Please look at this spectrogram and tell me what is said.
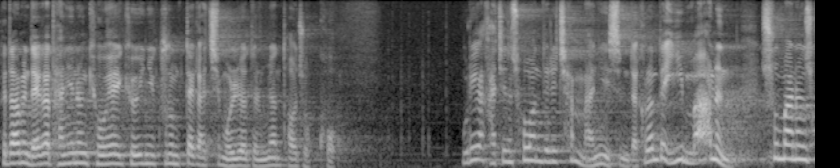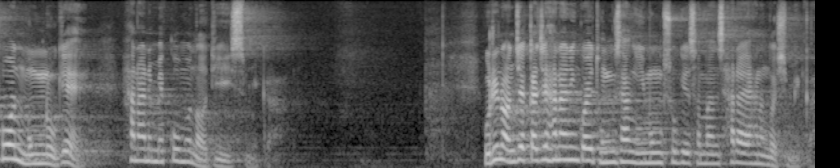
그 다음에 내가 다니는 교회 교인이 구름대 같이 몰려들면 더 좋고 우리가 가진 소원들이 참 많이 있습니다. 그런데 이 많은 수많은 소원 목록에 하나님의 꿈은 어디에 있습니까? 우리는 언제까지 하나님과의 동상이몽 속에서만 살아야 하는 것입니까?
